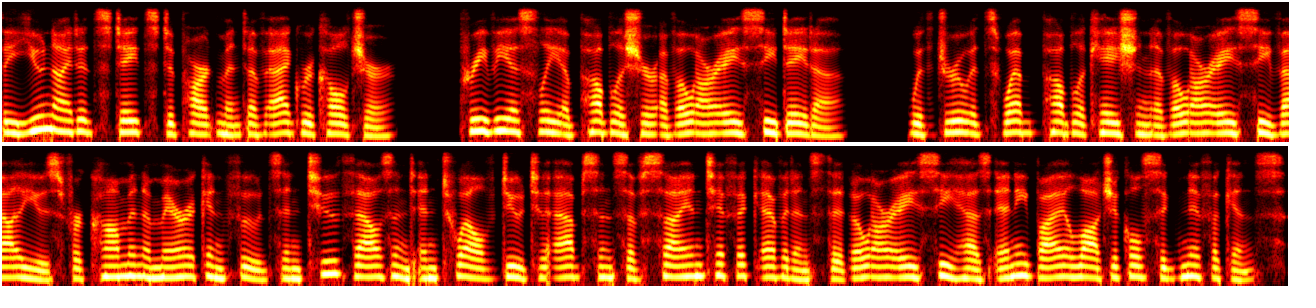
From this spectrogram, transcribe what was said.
The United States Department of Agriculture, previously a publisher of ORAC data, withdrew its web publication of ORAC values for common American foods in 2012 due to absence of scientific evidence that ORAC has any biological significance.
